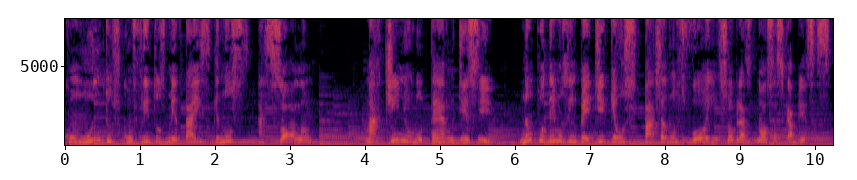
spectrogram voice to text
com muitos conflitos mentais que nos assolam. Martinho Lutero disse: Não podemos impedir que os pássaros voem sobre as nossas cabeças,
